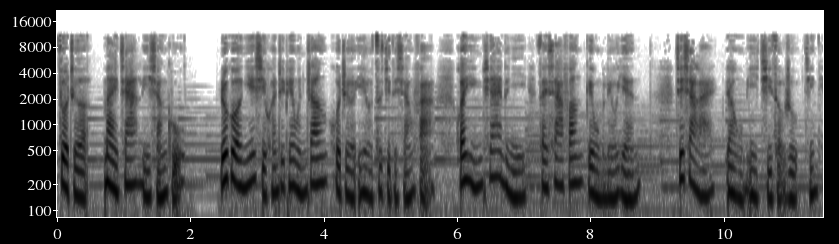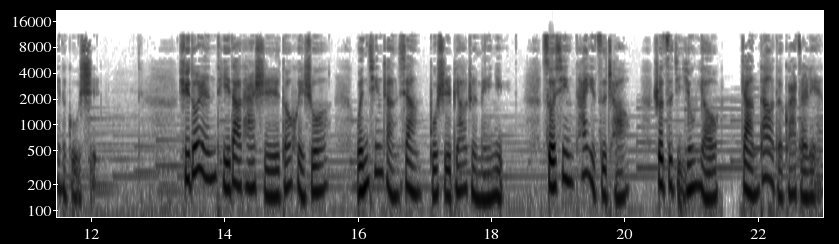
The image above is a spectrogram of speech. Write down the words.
作者麦家理想谷。如果你也喜欢这篇文章，或者也有自己的想法，欢迎亲爱的你在下方给我们留言。接下来，让我们一起走入今天的故事。许多人提到他时，都会说。文青长相不是标准美女，所幸她也自嘲，说自己拥有长到的瓜子脸，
